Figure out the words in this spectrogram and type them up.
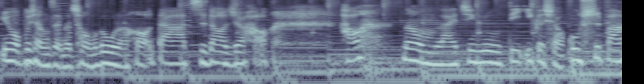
因为我不想整个重录了哈，大家知道就好。好，那我们来进入第一个小故事吧。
